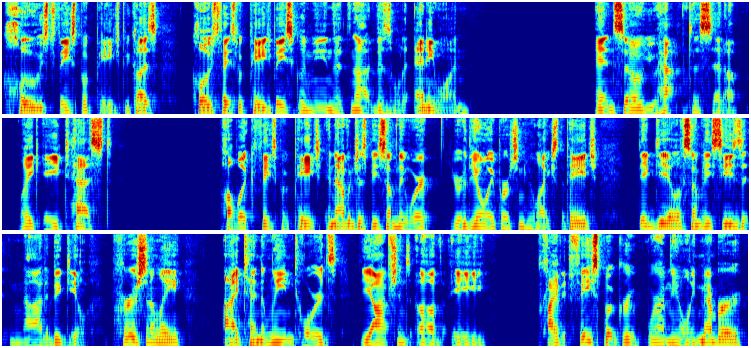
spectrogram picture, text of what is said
closed Facebook page because closed Facebook page basically means it's not visible to anyone. And so you have to set up like a test public Facebook page. And that would just be something where you're the only person who likes the page. Big deal if somebody sees it, not a big deal. Personally, I tend to lean towards the options of a private Facebook group where I'm the only member,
